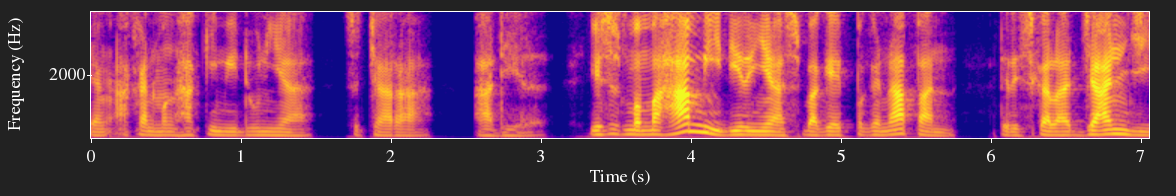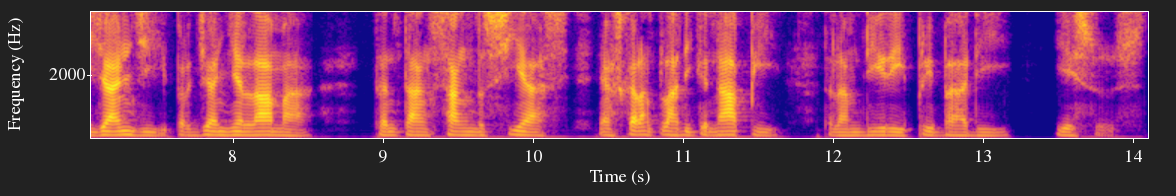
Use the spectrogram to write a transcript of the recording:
yang akan menghakimi dunia secara adil. Yesus memahami dirinya sebagai penggenapan dari segala janji-janji perjanjian lama tentang Sang Mesias yang sekarang telah digenapi dalam diri pribadi Yesus.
